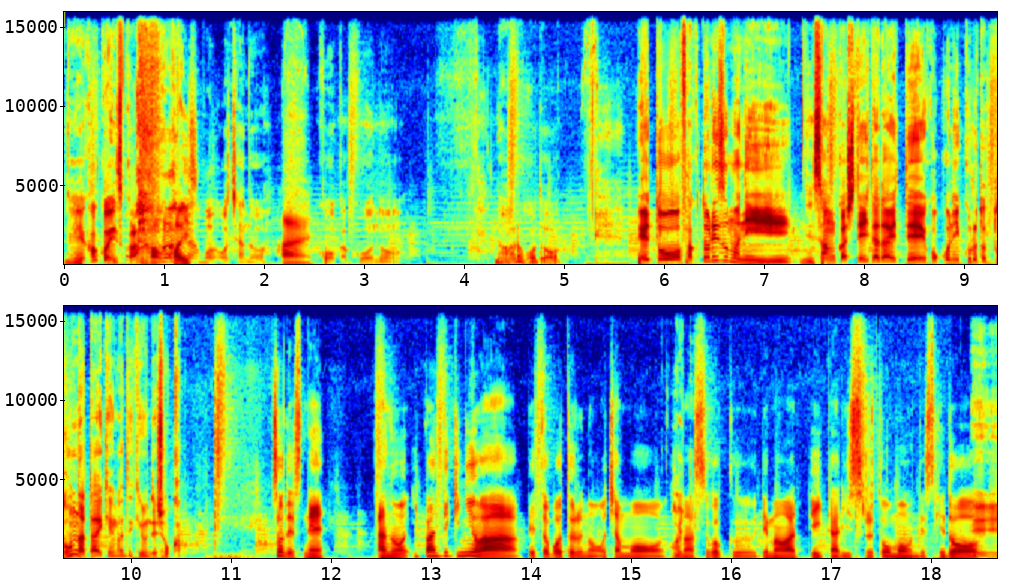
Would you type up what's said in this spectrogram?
ねかっこいいんですか？かっこいいですね。お茶の効果効能。なるほど。えっ、ー、とファクトリズムに参加していただいてここに来るとどんな体験ができるんでしょうか？そうですね。あの一般的にはペットボトルのお茶も今すごく出回っていたりすると思うんですけど、はい、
